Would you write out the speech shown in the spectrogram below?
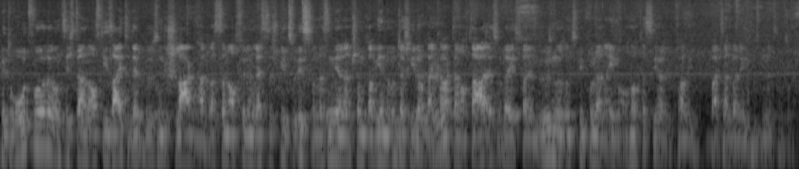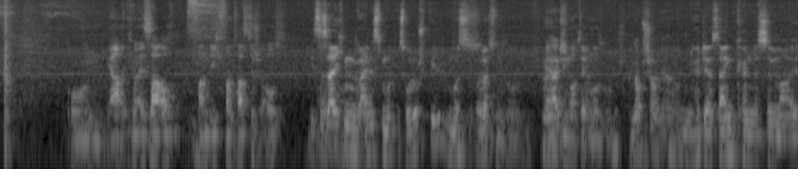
bedroht wurde und sich dann auf die Seite der Bösen geschlagen hat, was dann auch für den Rest des Spiels so ist. Und das sind ja dann schon gravierende Unterschiede, ob ein Mhm. Charakter noch da ist oder jetzt bei den Bösen. Und es gibt wohl dann eben auch noch, dass sie halt quasi weiterhin bei den Guten ist und so. Und ja, ich meine, es sah auch, fand ich, fantastisch aus. Ist das eigentlich ein reines Solospiel? Muss, oder? Das ist ein so, Ja, ja, ich die macht ja immer so. Ich glaube schon, ja. Hätte ja sein können, dass sie mal.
